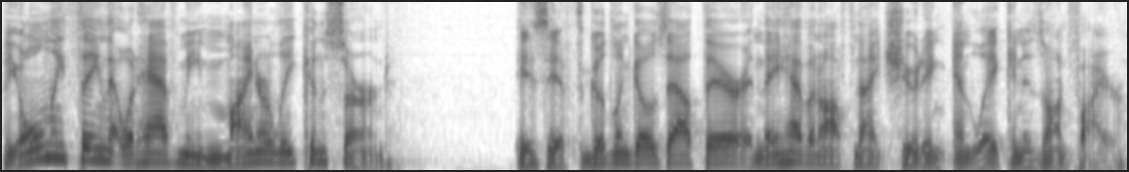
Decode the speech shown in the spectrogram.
The only thing that would have me minorly concerned is if Goodland goes out there and they have an off night shooting and Lakin is on fire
